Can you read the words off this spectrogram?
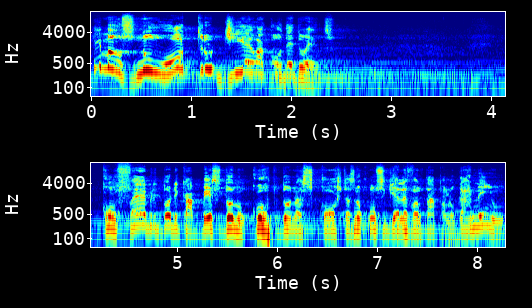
Irmãos, no outro dia eu acordei doente. Com febre, dor de cabeça, dor no corpo, dor nas costas, não conseguia levantar para lugar nenhum.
